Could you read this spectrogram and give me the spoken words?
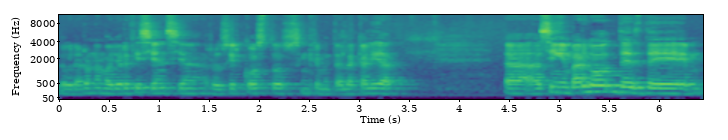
lograr una mayor eficiencia, reducir costos, incrementar la calidad. Ah, sin embargo, desde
